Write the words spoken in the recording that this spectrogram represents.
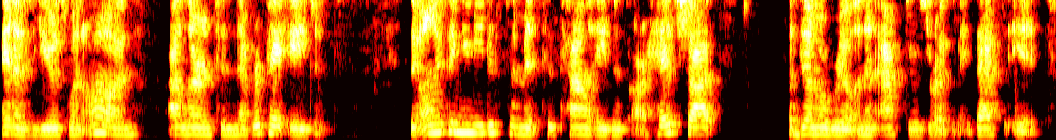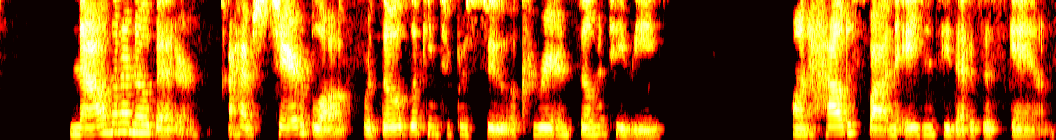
And as years went on, I learned to never pay agents. The only thing you need to submit to talent agents are headshots, a demo reel, and an actor's resume. That's it. Now that I know better, I have shared a blog for those looking to pursue a career in film and TV on how to spot an agency that is a scam.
